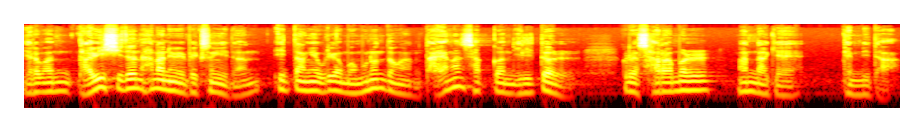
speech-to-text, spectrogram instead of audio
여러분 다윗이든 하나님의 백성이든 이 땅에 우리가 머무는 동안 다양한 사건, 일들 그리고 사람을 만나게 됩니다.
